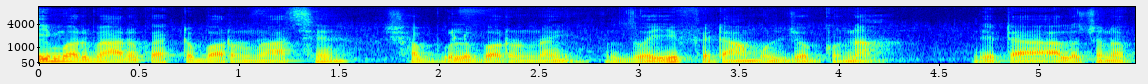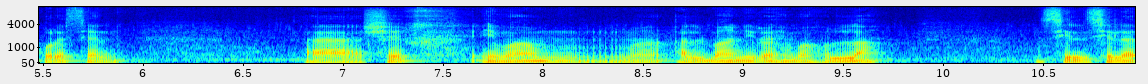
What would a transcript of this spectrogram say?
এই মর্মে আরও কয়েকটা বর্ণনা আছে। সবগুলো বর্ণনায় জয়ীফ, এটা আমূলযোগ্য না, যেটা আলোচনা করেছেন শেখ ইমাম আলবানী রহিমাহুল্লাহ। সিলসিলা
